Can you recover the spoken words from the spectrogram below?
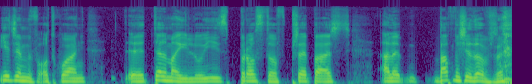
Jedziemy w otchłań, e, Telma i Louise prosto w przepaść, ale bawmy się dobrze.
